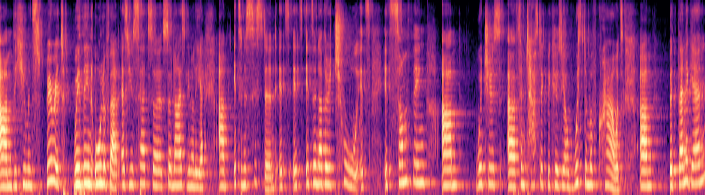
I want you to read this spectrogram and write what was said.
um, the human spirit within all of that. As you said so, so nicely, Malia, um, it's an assistant, it's, it's, it's another tool, it's, it's something um, which is uh, fantastic because you have wisdom of crowds. Um, but then again,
